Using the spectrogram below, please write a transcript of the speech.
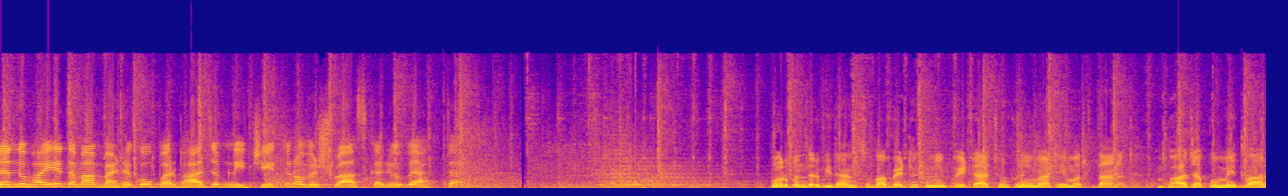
ચંદુભાઈએ તમામ બેઠકો પર ભાજપની જીતનો વિશ્વાસ કર્યો વ્યક્ત. પોરબંદર વિધાનસભા બેઠકની પેટા ચૂંટણી માટે મતદાન. ભાજપ ઉમેદવાર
